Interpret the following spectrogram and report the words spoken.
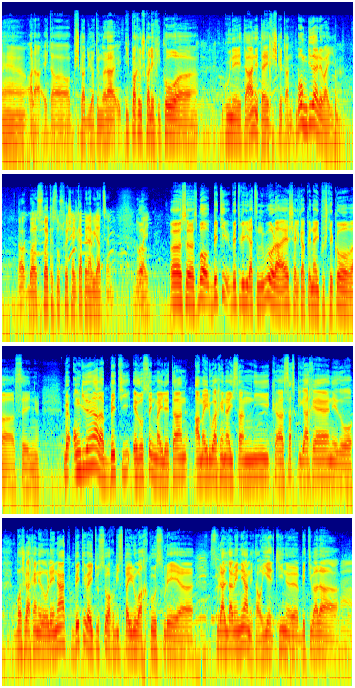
Eh, eta piskat joaten gara, Ipar Euskal Herriko uh, guneetan eta egisketan. Bon, gida ere bai. Da, ba, zuek ez duzu sailkapena bilatzen, edo bai? Uh, bo, beti, beti begiratzen dugu, hola, eh, sailkapena ikusteko ba, zein. Be, ongi dena da beti edo zein mailetan, amairugarrena izanik, uh, zazpigarren edo bosgarren edo lehenak, beti baituzu hor bizpairu arko zure, uh, zure aldamenean, eta horiekin uh, beti bada... Ah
